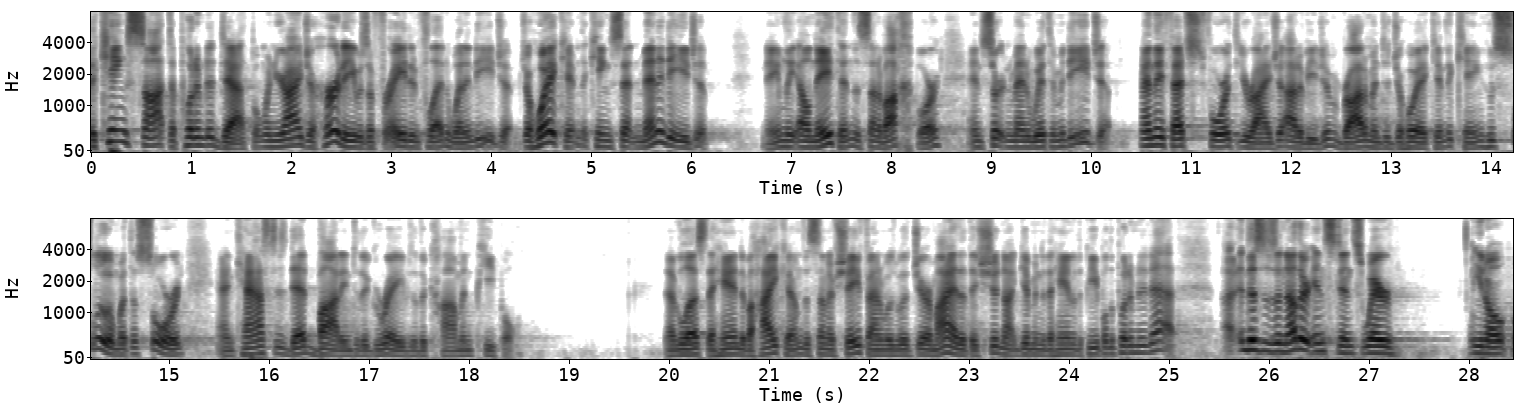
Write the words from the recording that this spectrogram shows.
the king sought to put him to death. But when Urijah heard it, he was afraid and fled and went into Egypt. Jehoiakim the king sent men into Egypt, namely Elnathan, the son of Achbor, and certain men with him into Egypt. And they fetched forth Urijah out of Egypt and brought him unto Jehoiakim the king, who slew him with a sword and cast his dead body into the graves of the common people. Nevertheless, the hand of Ahikam, the son of Shaphan, was with Jeremiah that they should not give him into the hand of the people to put him to death. Uh, and this is another instance where you know,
